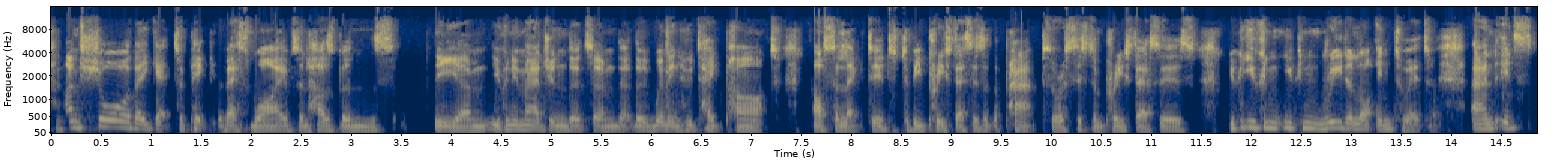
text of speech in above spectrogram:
I'm sure they get to pick the best wives and husbands the um, you can imagine that, um, that the women who take part are selected to be priestesses at the paps or assistant priestesses. You can you can you can read a lot into it, and it's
